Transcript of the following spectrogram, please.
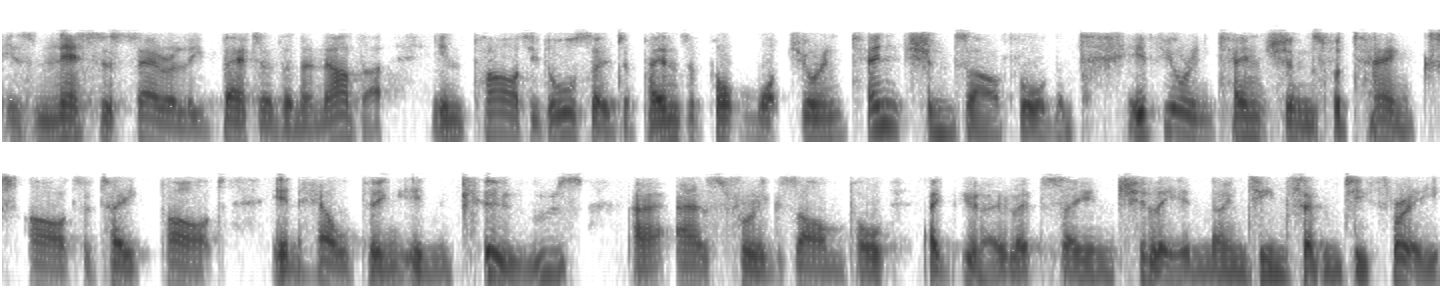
is necessarily better than another. In part, it also depends upon what your intentions are for them. If your intentions for tanks are to take part in helping in coups, uh, as for example, uh, you know, let's say in Chile in 1973,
